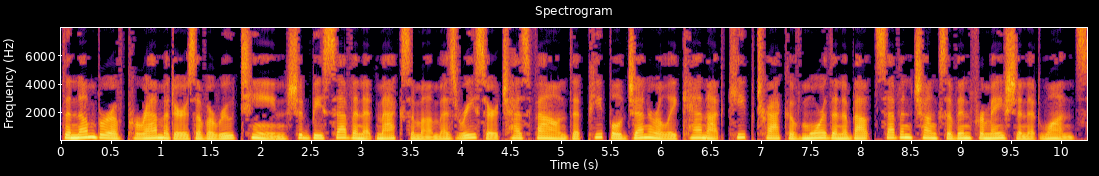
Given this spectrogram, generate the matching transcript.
The number of parameters of a routine should be 7 at maximum as research has found that people generally cannot keep track of more than about 7 chunks of information at once.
